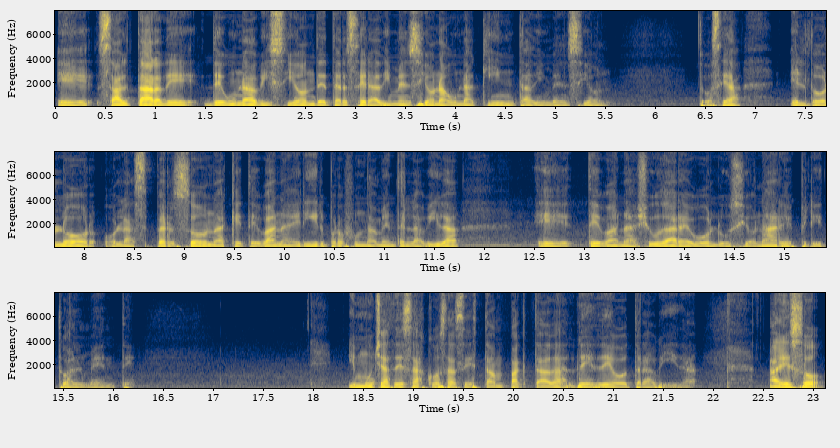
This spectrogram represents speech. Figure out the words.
Eh, saltar de, de una visión de tercera dimensión a una quinta dimensión. O sea, el dolor o las personas que te van a herir profundamente en la vida eh, te van a ayudar a evolucionar espiritualmente. Y muchas de esas cosas están pactadas desde otra vida. A eso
